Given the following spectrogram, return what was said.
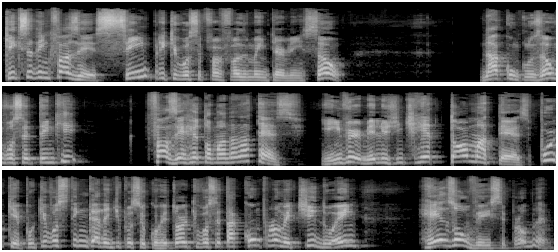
que, que você tem que fazer? Sempre que você for fazer uma intervenção, na conclusão, você tem que fazer a retomada da tese. E em vermelho a gente retoma a tese. Por quê? Porque você tem que garantir para o seu corretor que você está comprometido em resolver esse problema.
